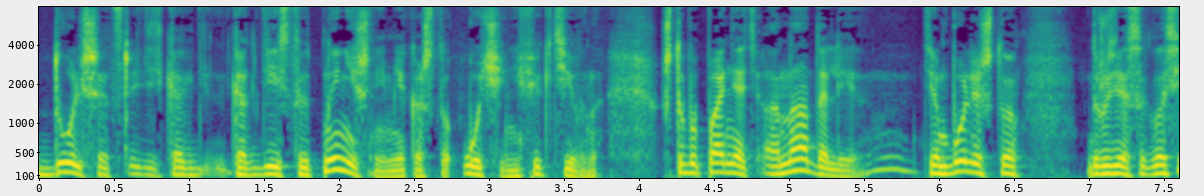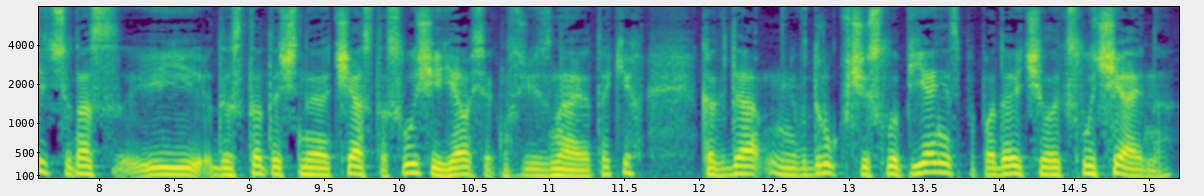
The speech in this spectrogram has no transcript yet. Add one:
дольше отследить, как, как действует нынешний, мне кажется, очень эффективно, чтобы понять, а надо ли, тем более, что, друзья, согласитесь, у нас и достаточно часто случаи, я, во всяком случае, знаю таких, когда вдруг в число пьяниц попадает человек случайно,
